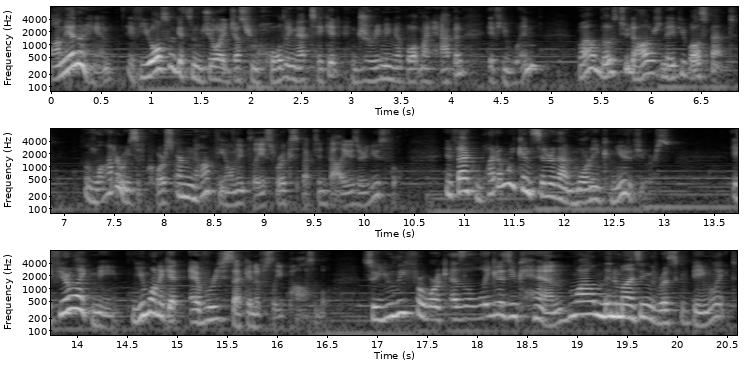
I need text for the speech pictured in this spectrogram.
On the other hand, if you also get some joy just from holding that ticket and dreaming of what might happen if you win, well, those $2 may be well spent. Lotteries, of course, are not the only place where expected values are useful. In fact, why don't we consider that morning commute of yours? If you're like me, you want to get every second of sleep possible, so you leave for work as late as you can while minimizing the risk of being late.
